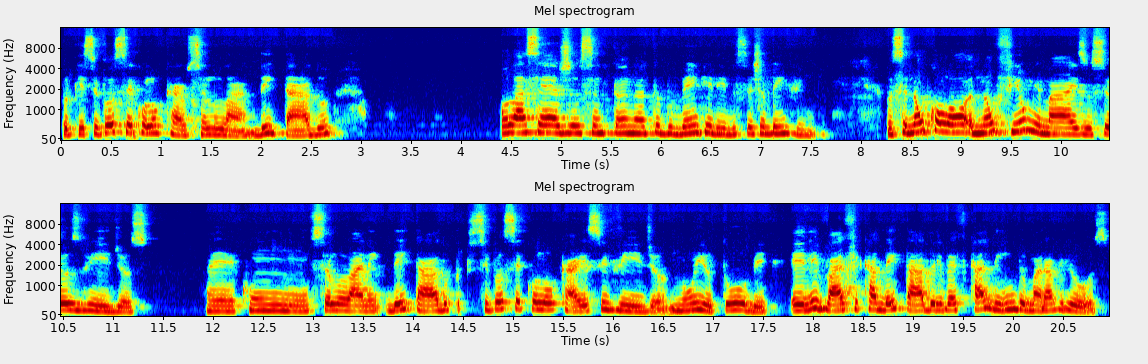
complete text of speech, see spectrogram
porque se você colocar o celular deitado. Olá, Sérgio Santana, tudo bem, querido? Seja bem-vindo. Você não, colo... não filme mais os seus vídeos é, com o celular deitado, porque se você colocar esse vídeo no YouTube, ele vai ficar deitado, ele vai ficar lindo, maravilhoso.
